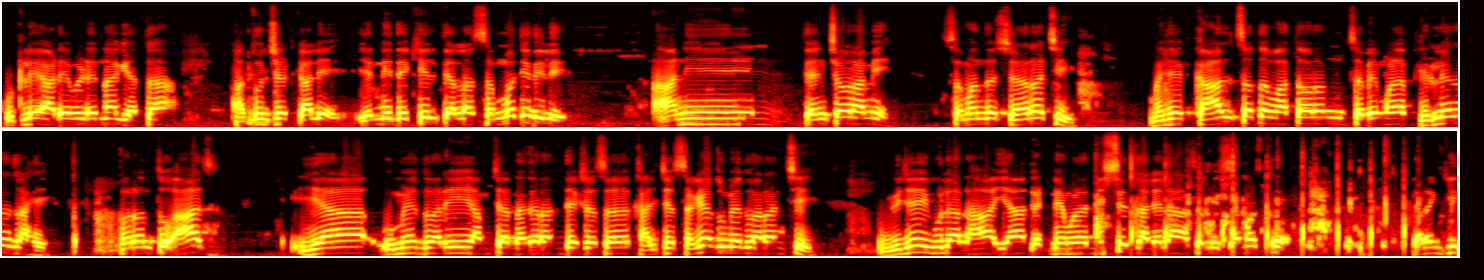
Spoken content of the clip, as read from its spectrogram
कुठले आडेविडे न घेता अतुल शेठ काले यांनी देखील त्याला संमती दिली. आणि त्यांच्यावर आम्ही संबंध शहराची म्हणजे कालचं तर वातावरण सभेमुळे फिरलेलंच आहे. परंतु आज या उमेदवारी आमच्या नगराध्यक्षसह खालच्या सगळ्याच उमेदवारांची विजय गुलाल हा या घटनेमुळे निश्चित झालेला असं मी समजतो. कारण की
